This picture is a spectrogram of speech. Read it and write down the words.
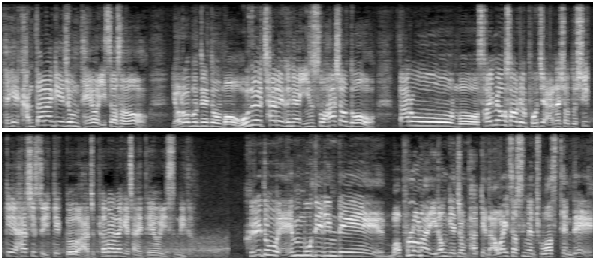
되게 간단하게 좀 되어 있어서, 여러분들도 뭐, 오늘 차를 그냥 인수하셔도, 따로 뭐, 설명서를 보지 않으셔도 쉽게 하실 수 있게끔 아주 편안하게 잘 되어 있습니다. 그래도 M 모델인데 머플러나 이런 게 좀 밖에 나와 있었으면 좋았을 텐데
